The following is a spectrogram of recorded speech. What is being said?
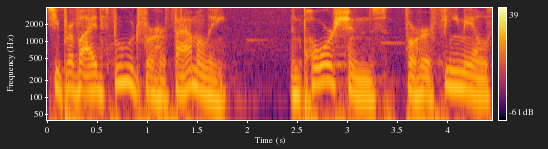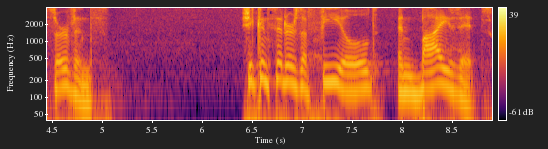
She provides food for her family and portions for her female servants. She considers a field and buys it.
